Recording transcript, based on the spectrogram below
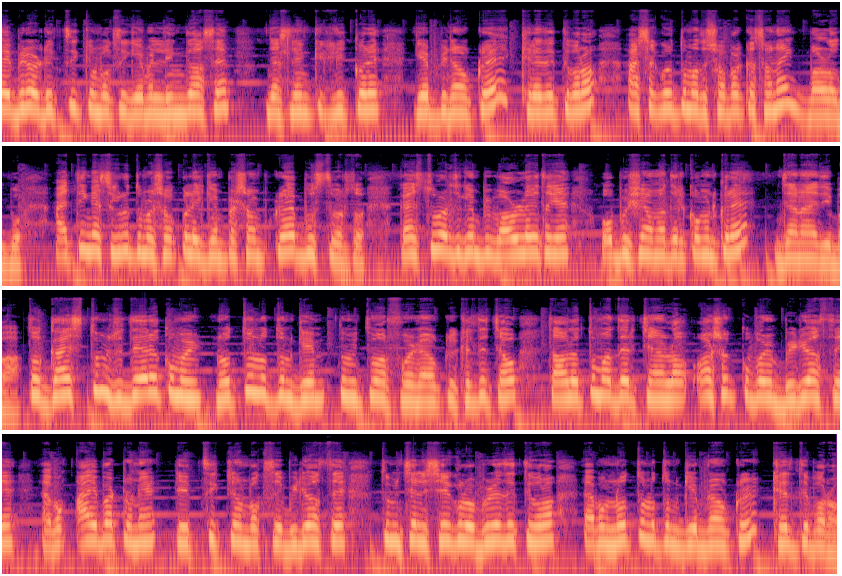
এই ভিডিও ডিসক্রিপশন বক্সে গেমের লিঙ্ক দেওয়া আছে। জাস্ট লিঙ্কে ক্লিক করে গেমটি ডাউনলোড করে খেলে দেখতে পারো। আশা করি তোমাদের সবার কাছে অনেক ভালো লাগবো। আই থিঙ্ক আশা করি তোমরা সকলে এই গেমটা সম্পর্কে বুঝতে পারছ। গাইস তোমার যে গেমটি ভালো লেগে থাকে, অবশ্যই আমাদের কমেন্ট করে জানাই দিবা। তো গাইস তুমি যদি এরকমই নতুন নতুন গেম তুমি তোমার ফোনে ডাউনলোড করে খেলতে চাও তাহলে তোমাদের চ্যানেলে অসংখ্য পরিমাণ ভিডিও আছে এবং আই বাটনে ডিসক্রিপশন বক্সে ভিডিও আছে। তুমি চাইলে সেগুলো ভিডিও দেখতে পারো এবং নতুন নতুন গেম ডাউনলোড করে খেলতে পারো।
